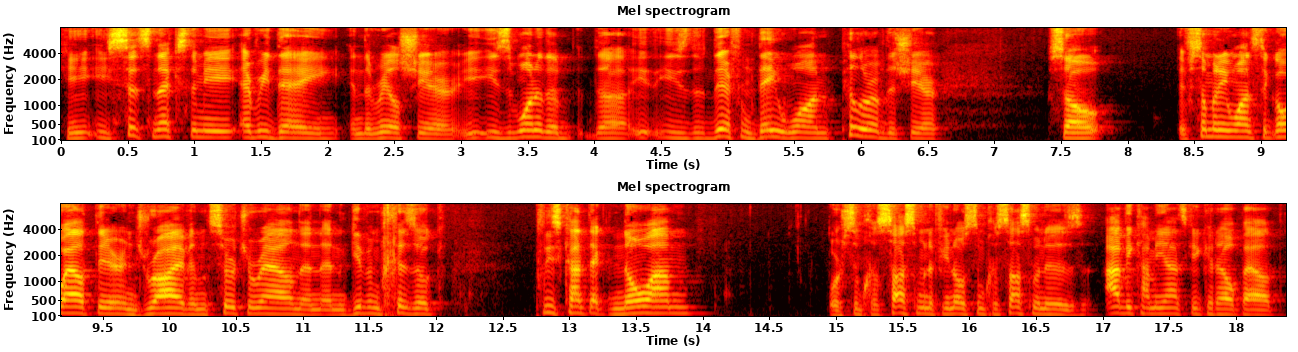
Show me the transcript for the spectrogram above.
He, he sits next to me every day in the real shiur. He- He's one of the, the he's there from day one, pillar of the shiur. So if somebody wants to go out there and drive and search around and, and give him chizuk, please contact Noam or Simcha Sussman if you know who Simcha Sussman is. Avi Kamiansky could help out.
